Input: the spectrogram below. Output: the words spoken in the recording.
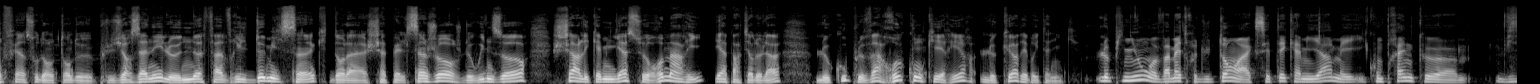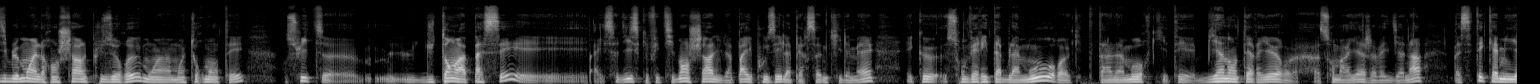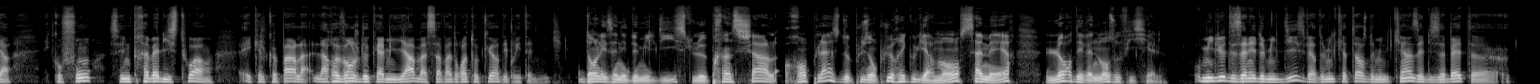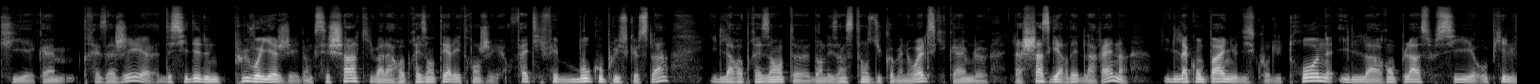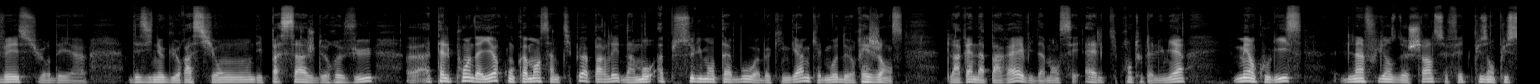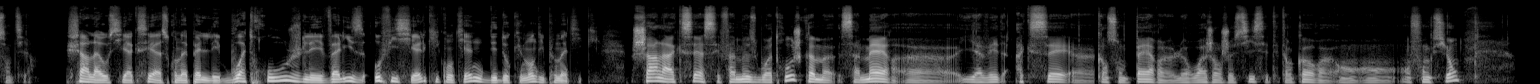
On fait un saut dans le temps de plusieurs années. Le 9 avril 2005, dans la chapelle Saint-Georges de Windsor, Charles et Camilla se remarient et à partir de là, le couple va reconquérir le cœur des Britanniques. L'opinion va mettre du temps à accepter Camilla, mais ils comprennent que euh, visiblement elle rend Charles plus heureux, moins, moins tourmenté. Ensuite, euh, du temps a passé et bah, ils se disent qu'effectivement, Charles, il n'a pas épousé la personne qu'il aimait et que son véritable amour, qui était un amour qui était bien antérieur à son mariage avec Diana, bah, c'était Camilla. Et qu'au fond, c'est une très belle histoire. Et quelque part, la, la revanche de Camilla, bah, ça va droit au cœur des Britanniques. Dans les années 2010, le prince Charles remplace de plus en plus régulièrement sa mère lors d'événements officiels. Au milieu des années 2010, vers 2014-2015, Elisabeth, euh, qui est quand même très âgée, a décidé de ne plus voyager. Donc c'est Charles qui va la représenter à l'étranger. En fait, il fait beaucoup plus que cela. Il la représente dans les instances du Commonwealth, qui est quand même la chasse gardée de la reine. Il l'accompagne au discours du trône. Il la remplace aussi au pied levé sur des, euh, des inaugurations, des passages de revues, euh, à tel point d'ailleurs qu'on commence un petit peu à parler d'un mot absolument tabou à Buckingham, qui est le mot de régence. La reine apparaît, évidemment, c'est elle qui prend toute la lumière, mais en coulisses, l'influence de Charles se fait de plus en plus sentir. Charles a aussi accès à ce qu'on appelle les boîtes rouges, les valises officielles qui contiennent des documents diplomatiques. Charles a accès à ces fameuses boîtes rouges, comme sa mère euh, y avait accès euh, quand son père, le roi George VI, était encore en, en, en fonction.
